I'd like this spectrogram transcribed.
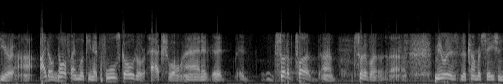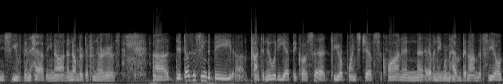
year, I don't know if I'm looking at fool's gold or actual, and it, it, it sort of ta- uh, sort of uh, uh, mirrors the conversations you've been having on a number of different areas. Uh, there doesn't seem to be uh, continuity yet because, uh, to your points, Jeff Saquon and Evan Engram haven't been on the field.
